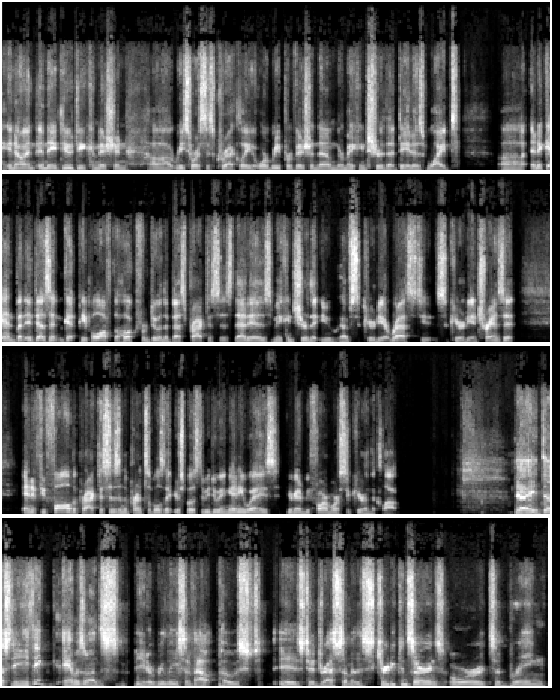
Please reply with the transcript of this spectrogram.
you know, and, and they do decommission uh, resources correctly or reprovision them. They're making sure that data is wiped. Uh, and again, but it doesn't get people off the hook from doing the best practices. That is making sure that you have security at rest, security in transit. And if you follow the practices and the principles that you're supposed to be doing anyways, you're going to be far more secure in the cloud. Yeah, hey Dusty, you think Amazon's you know release of Outpost is to address some of the security concerns or to bring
